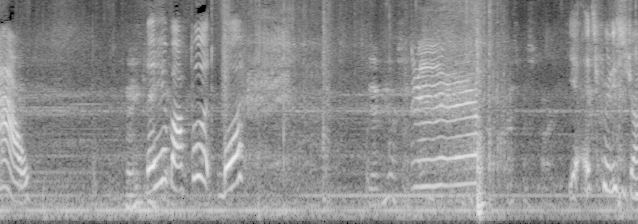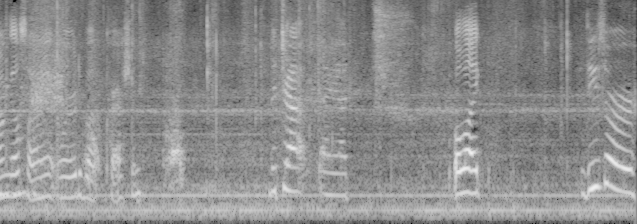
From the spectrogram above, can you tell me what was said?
Ow. They hit my foot, boy. Yeah, it's pretty strong though, so I ain't worried about crashing. the chat, Dad. But like, these are.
